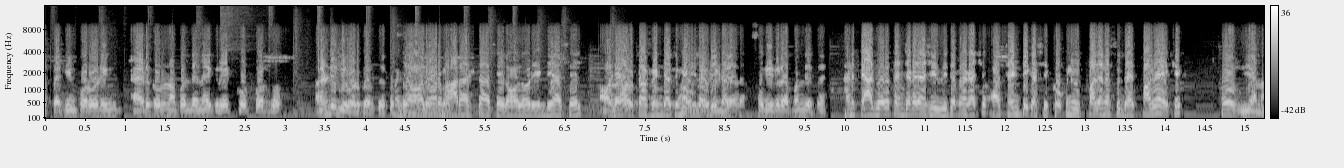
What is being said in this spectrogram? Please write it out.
पॅकिंग फॉरवर्डिंग ऍड करून आपण त्यांना एक रेट कोट करतो आणि डिलिव्हर करतो म्हणजे ऑल ओव्हर महाराष्ट्र असेल ऑल ओव्हर इंडिया असेल आणि आउट ऑफ इंडिया तुम्ही डिलिव्हरी करता. सगळीकडे आपण देतोय. आणि त्याचबरोबर त्यांच्याकडे अशी विविध प्रकारची ऑथेंटिक अशी कोकणी उत्पादनं सुद्धा आहेत. पाहूया एक एक. हो या ना.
